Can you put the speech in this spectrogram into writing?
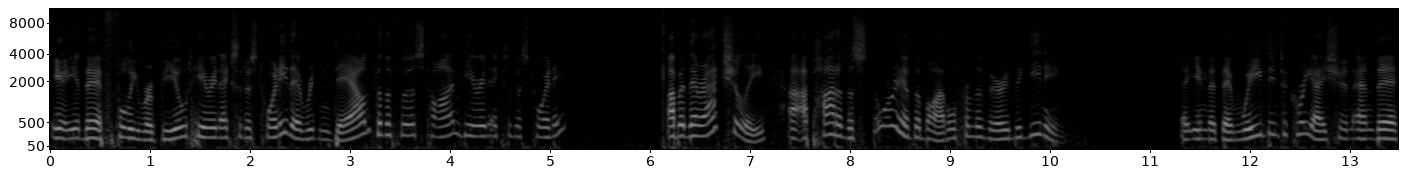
Yeah, they're fully revealed here in Exodus 20. They're written down for the first time here in Exodus 20. Uh, but they're actually uh, a part of the story of the Bible from the very beginning, uh, in that they're weaved into creation and they're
